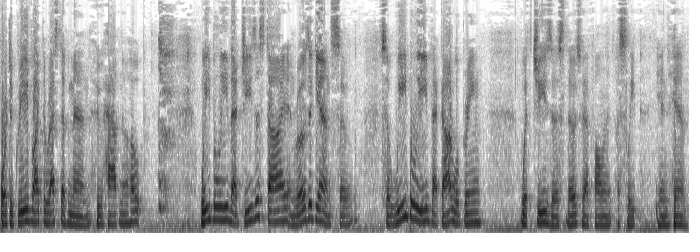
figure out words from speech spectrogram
or to grieve like the rest of men who have no hope. We believe that Jesus died and rose again, so, so we believe that God will bring with Jesus those who have fallen asleep in Him.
